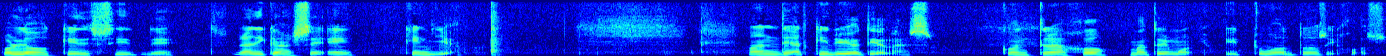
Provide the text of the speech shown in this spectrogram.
por lo que decide radicarse en Kenya, donde adquirió tierras, contrajo matrimonio y tuvo dos hijos,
